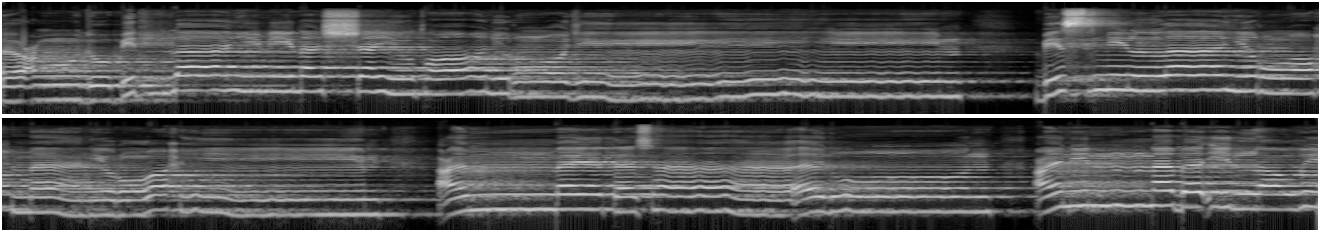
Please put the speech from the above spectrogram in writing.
أعوذ بالله من الشيطان الرجيم. بسم الله الرحمن الرحيم. عم يتساءلون عن النبأ العظيم.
